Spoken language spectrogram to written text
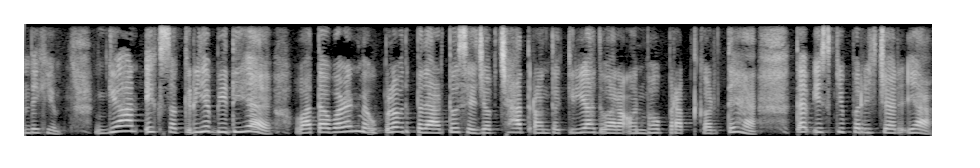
देखिए, ज्ञान एक सक्रिय विधि है। वातावरण में उपलब्ध पदार्थों से जब छात्र अंतक्रिया द्वारा अनुभव प्राप्त करते हैं, तब इसकी परिचर्या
